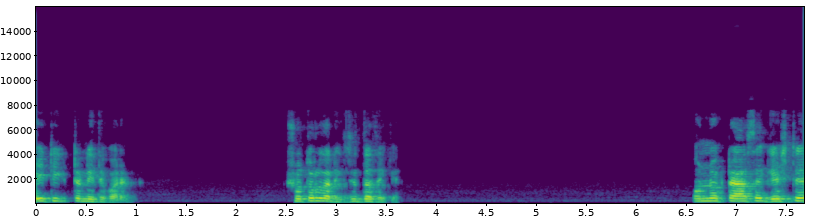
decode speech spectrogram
এই টিকিটটা নিতে পারেন। সতেরো তারিখ জিদ্দা থেকে। অন্য একটা আছে গেস্টে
